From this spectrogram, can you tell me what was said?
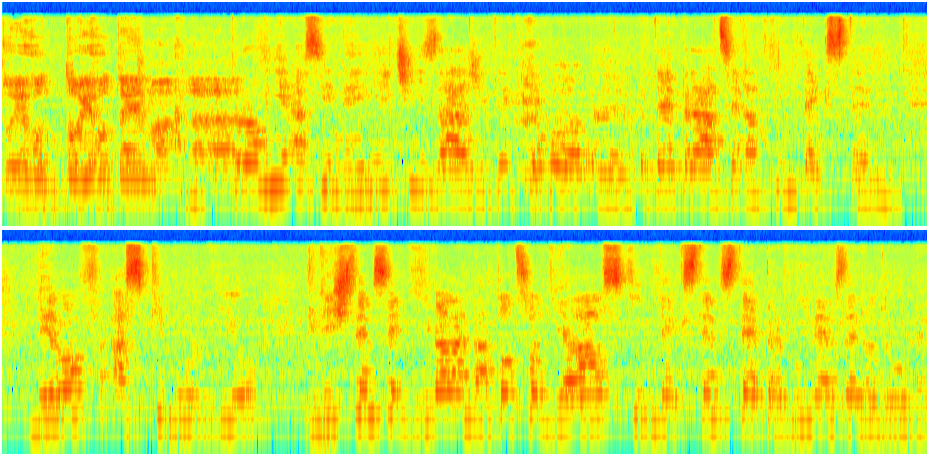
to jeho, to jeho téma. Pro mě asi největší zážitek toho, té práce nad tím textem bylo v Askiburgiu, když jsem se dívala na to, co dělal s tím textem z té první verze do druhé.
